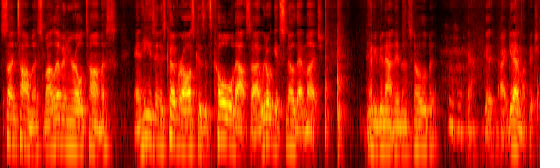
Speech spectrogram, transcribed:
son Thomas, my 11 year old Thomas, and he's in his coveralls because it's cold outside. We don't get snow that much. Have you been out in the snow a little bit? yeah, good. All right, get out of my picture.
